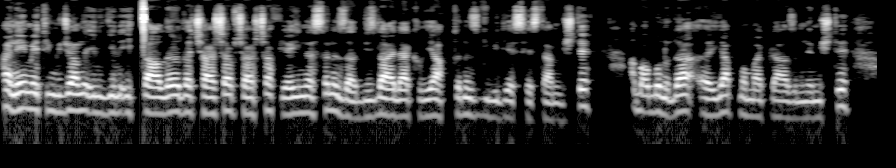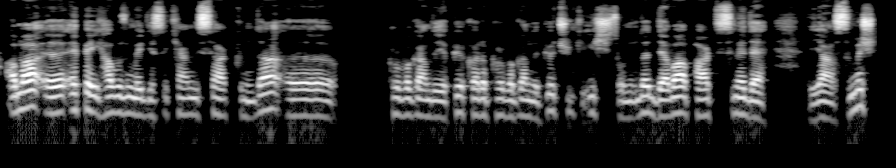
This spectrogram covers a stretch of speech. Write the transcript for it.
Hani Metin Gücan'la ilgili iddiaları da çarşaf çarşaf yayınlasanız da bizle alakalı yaptığınız gibi diye seslenmişti. Ama bunu da e, yapmamak lazım demişti. Ama e, epey havuz medyası kendisi hakkında e, propaganda yapıyor, kara propaganda yapıyor. Çünkü iş sonunda Deva Partisi'ne de yansımış.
